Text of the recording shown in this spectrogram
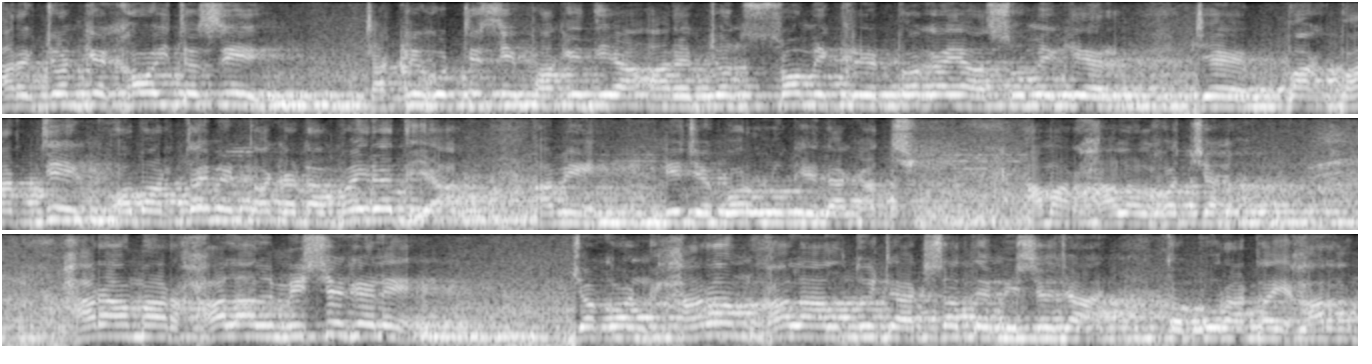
আরেকজনকে খাওয়াইতেছি, চাকরি করতেছি, পাখি দিয়া আরেকজন শ্রমিকের টগাইয়া শ্রমিকের যে বার্ষিক ওভার টাইমের টাকাটা বাইরে দিয়া আমি নিজে বড় লোকে দেখাচ্ছি। আমার হালাল হচ্ছে না। হারাম আর হালাল মিশে গেলে যখন হারাম হালাল দুইটা একসাথে মিশে যায়, তো পুরাটাই হারাম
